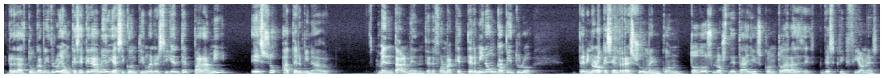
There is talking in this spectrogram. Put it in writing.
redacto un capítulo y aunque se quede a medias y continúe en el siguiente, para mí eso ha terminado. Mentalmente, de forma que termino un capítulo, termino lo que es el resumen con todos los detalles, con todas las descripciones,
